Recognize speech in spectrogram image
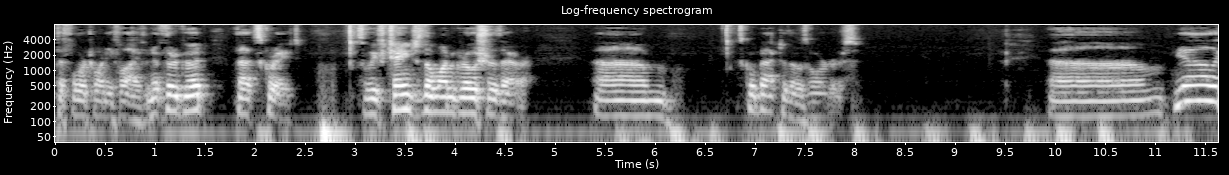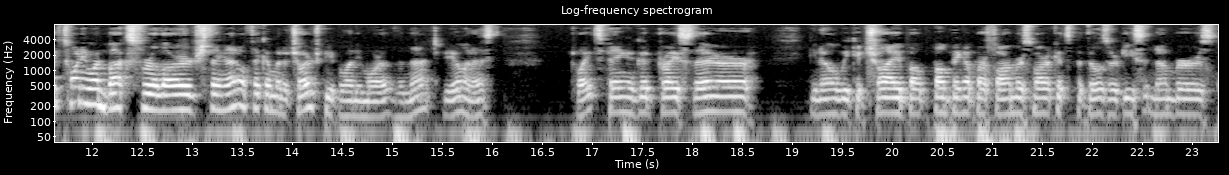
to 425. And if they're good, that's great. So we've changed the one grocer there. Um, let's go back to those orders. Um, yeah, like 21 bucks for a large thing. I don't think I'm going to charge people any more than that, to be honest. Dwight's paying a good price there. You know, we could try about bumping up our farmers markets, but those are decent numbers.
